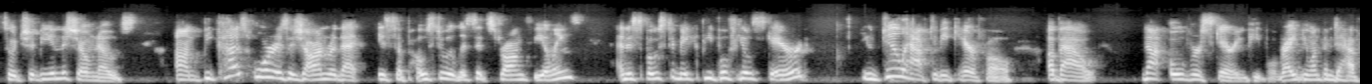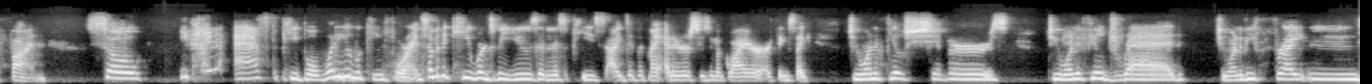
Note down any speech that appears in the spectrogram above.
so it should be in the show notes. Um, because horror is a genre that is supposed to elicit strong feelings and is supposed to make people feel scared, you do have to be careful about not over scaring people, right? You want them to have fun. So you kind of ask people, what are you looking for? And some of the keywords we use in this piece I did with my editor, Susan Maguire, are things like do you want to feel shivers? Do you want to feel dread? Do you want to be frightened?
